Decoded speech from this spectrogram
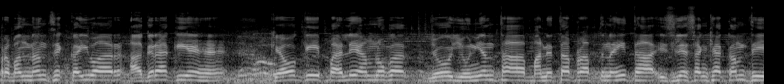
प्रबंधन से कई बार आग्रह किए हैं, क्योंकि पहले हम लोग का जो यूनियन था, मान्यता प्राप्त नहीं था, इसलिए संख्या कम थी।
